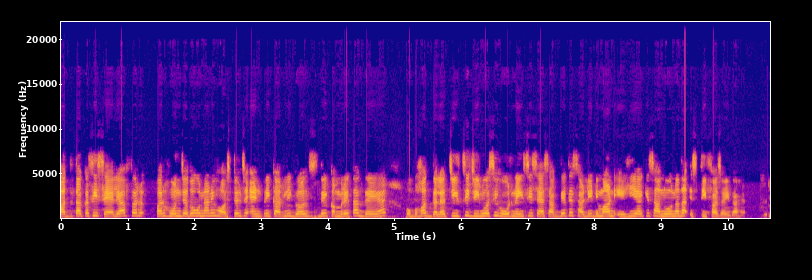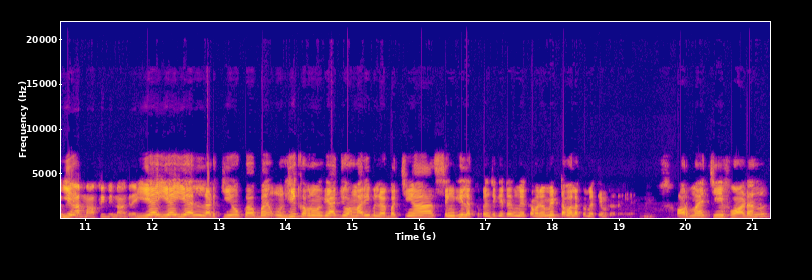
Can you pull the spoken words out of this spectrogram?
ਹੱਦ ਤੱਕ ਅਸੀਂ ਸਹਿ ਲਿਆ। ਪਰ ਪਰ ਹੁਣ ਜਦੋਂ ਉਹਨਾਂ ਨੇ ਹੋਸਟਲ 'ਚ ਐਂਟਰੀ ਕਰ ਲਈ ਗਰਲਸ ਦੇ ਕਮਰੇ ਤੱਕ ਗਏ ਹੈ, ਉਹ ਬਹੁਤ ਗਲਤ ਚੀਜ਼ ਸੀ, ਜਿਹਨੂੰ ਅਸੀਂ ਹੋਰ ਨਹੀਂ ਸੀ ਸਹਿ ਸਕਦੇ। ਤੇ ਸਾਡੀ ਡਿਮਾਂਡ ਇਹੀ ਹੈ ਕਿ ਸਾਨੂੰ ਉਹਨਾਂ ਦਾ ਇਸਤੀਫਾ ਚਾਹੀਦਾ ਹੈ। ये आप माफ़ी भी मांग रहे हैं यह यह यह लड़कियों का मैं उन्हीं कमरों में गया जो हमारी बच्चियाँ सिंगल ऑक्यूपेंसी के में कमरे में डबल ऑक्यूपेंसी में रह रही हैं। और मैं चीफ वार्डन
